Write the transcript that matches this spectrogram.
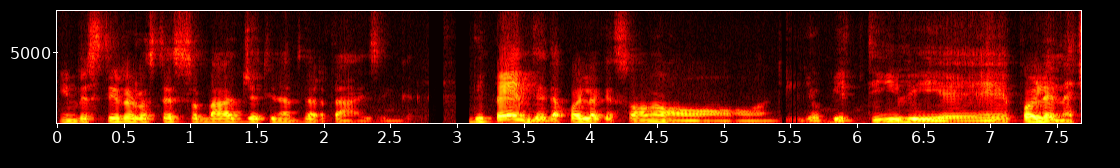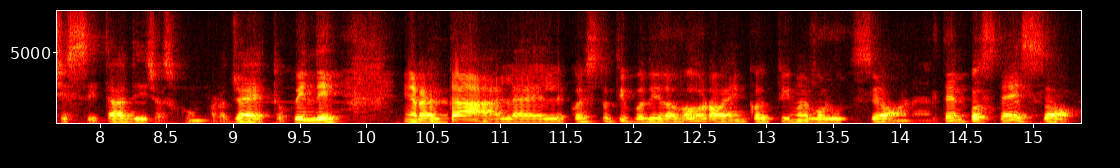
investire lo stesso budget in advertising. Dipende da quelli che sono gli obiettivi e poi le necessità di ciascun progetto. Quindi in realtà le, questo tipo di lavoro è in continua evoluzione. Al tempo stesso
